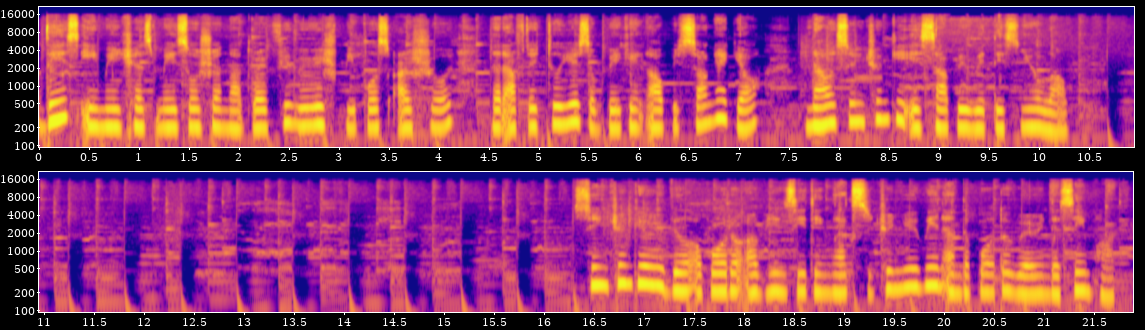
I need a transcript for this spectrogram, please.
This image has made social network feverish people are sure that after two years of breaking up with Song Hye Kyo, now Song Joong Ki is happy with this new love. Song Joong Ki revealed a photo of him sitting next to Jun Bin and the photo wearing the same hat.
